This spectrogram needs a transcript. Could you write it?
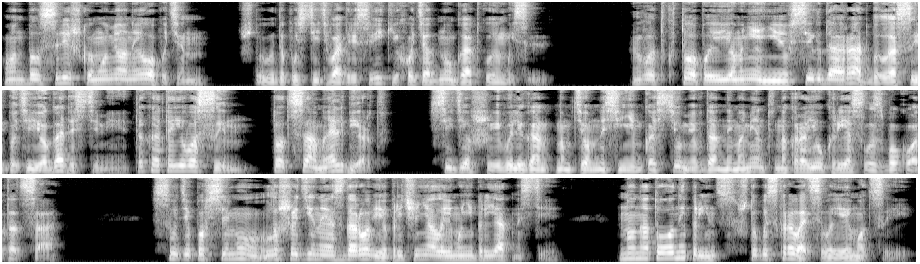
Он был слишком умен и опытен, чтобы допустить в адрес Вики хоть одну гадкую мысль. Вот кто, по ее мнению, всегда рад был осыпать ее гадостями, так это его сын, тот самый Альберт, сидевший в элегантном темно-синем костюме в данный момент на краю кресла сбоку от отца. Судя по всему, лошадиное здоровье причиняло ему неприятности, но на то он и принц, чтобы скрывать свои эмоции.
